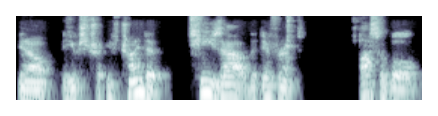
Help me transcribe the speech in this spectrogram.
you know, he was, tr- he was trying to tease out the different possible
